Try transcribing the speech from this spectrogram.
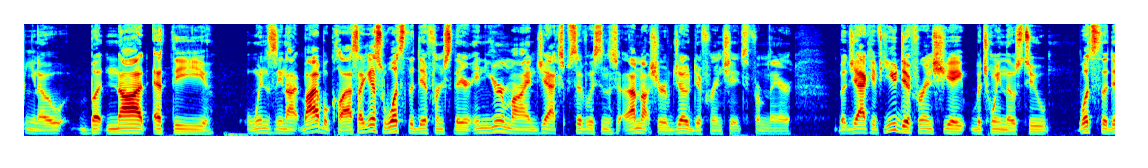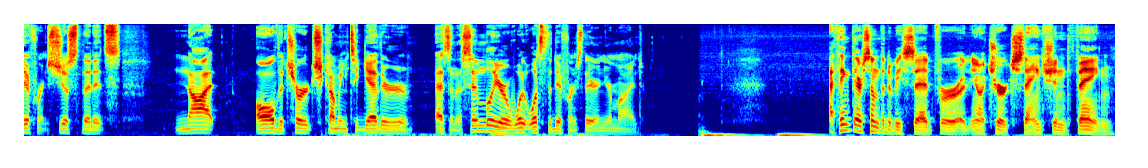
you know, but not at the Wednesday night Bible class, I guess what's the difference there in your mind, Jack, specifically since I'm not sure if Joe differentiates from there. But Jack, if you differentiate between those two, what's the difference? Just that it's not all the church coming together as an assembly, or what, what's the difference there in your mind? I think there's something to be said for uh, you know a church sanctioned thing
